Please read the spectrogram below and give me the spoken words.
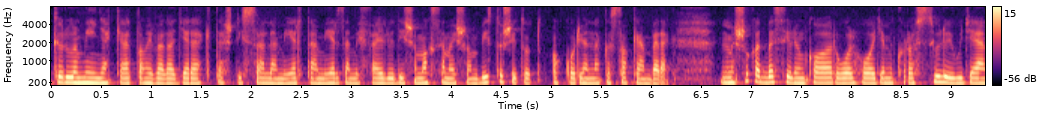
körülményeket, amivel a gyerek testi, szellemi, értelmi, érzelmi fejlődése maximálisan biztosított, akkor jönnek a szakemberek. Most sokat beszélünk arról, hogy amikor a szülő ugye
